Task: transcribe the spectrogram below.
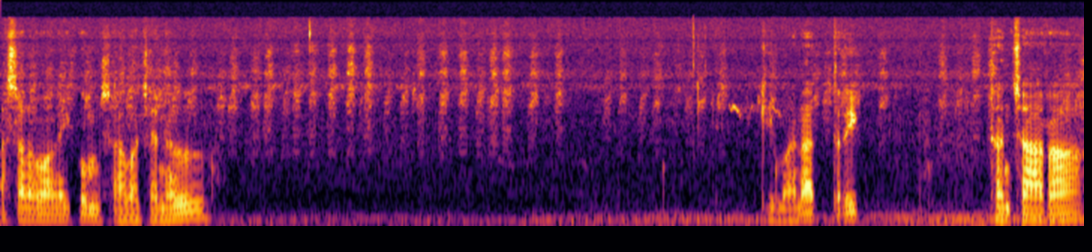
Assalamualaikum sahabat channel. Gimana trik dan cara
